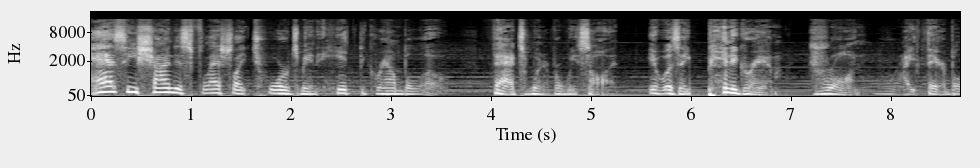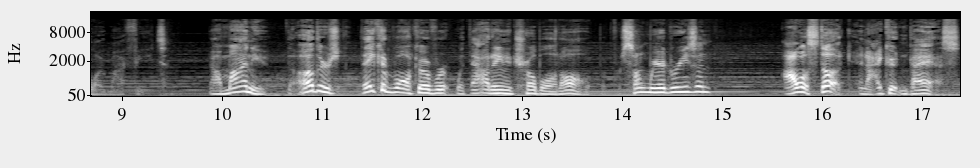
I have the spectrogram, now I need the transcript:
as he shined his flashlight towards me and it hit the ground below, that's whenever we saw it. It was a pentagram drawn right there below my. Now, mind you, the others, they could walk over it without any trouble at all. But for some weird reason, I was stuck and I couldn't pass.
